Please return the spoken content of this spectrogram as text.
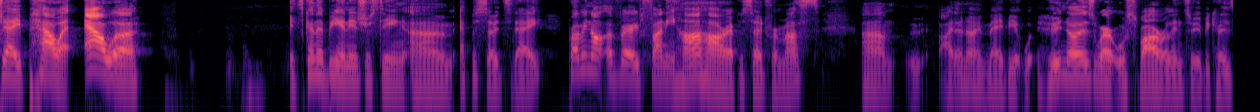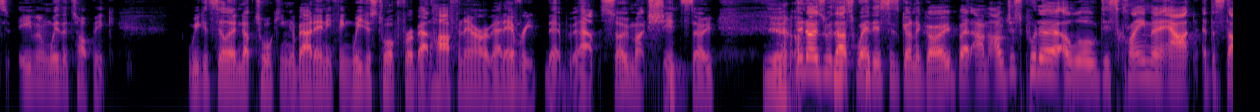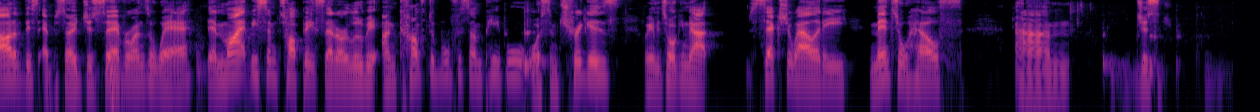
J Power Hour. It's going to be an interesting um, episode today. Probably not a very funny ha ha episode from us. Um, I don't know. Maybe it w- who knows where it will spiral into because even with a topic, we could still end up talking about anything. We just talk for about half an hour about every about so much shit. So Yeah. who knows with us where this is going to go? But um, I'll just put a, a little disclaimer out at the start of this episode, just so everyone's aware. There might be some topics that are a little bit uncomfortable for some people, or some triggers. We're going to be talking about sexuality, mental health, um, just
